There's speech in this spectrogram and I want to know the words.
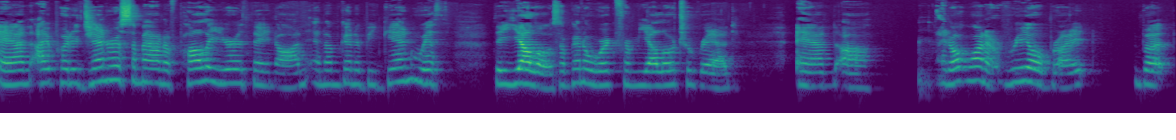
and I put a generous amount of polyurethane on and I'm going to begin with the yellows. I'm going to work from yellow to red and uh, I don't want it real bright but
